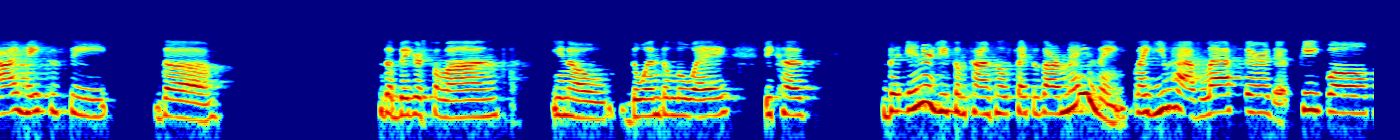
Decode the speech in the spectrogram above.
I hate to see the the bigger salons, you know, dwindle away because the energy sometimes those places are amazing. Like you have laughter, there's people,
